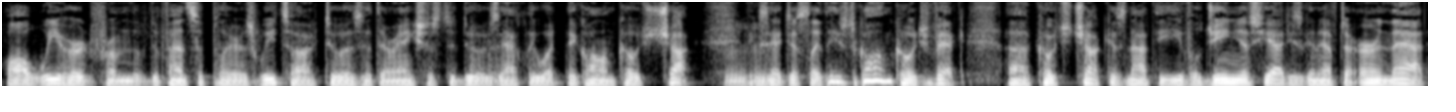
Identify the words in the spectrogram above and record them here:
All we heard from the defensive players we talked to is that they're anxious to do exactly what they call him Coach Chuck, mm-hmm. exactly just like they used to call him Coach Vic. Uh, Coach Chuck is not the evil genius yet. He's going to have to earn that.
